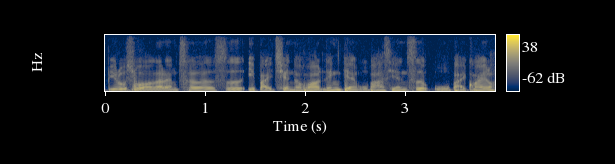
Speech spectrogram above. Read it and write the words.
比如说那辆车是一百千的话，零点五八千是五百块咯。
